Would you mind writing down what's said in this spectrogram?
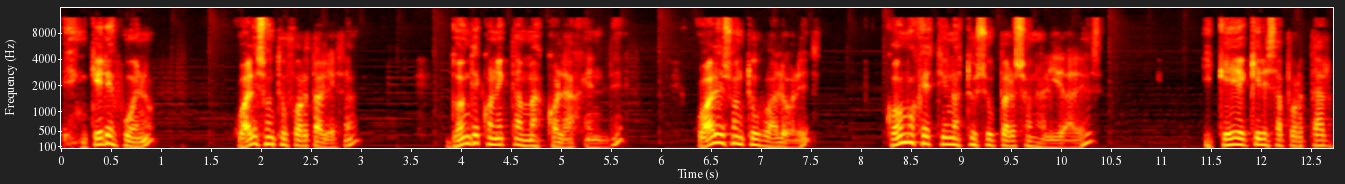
en qué eres bueno, cuáles son tus fortalezas, dónde conectas más con la gente, cuáles son tus valores, cómo gestionas tus subpersonalidades y qué quieres aportar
